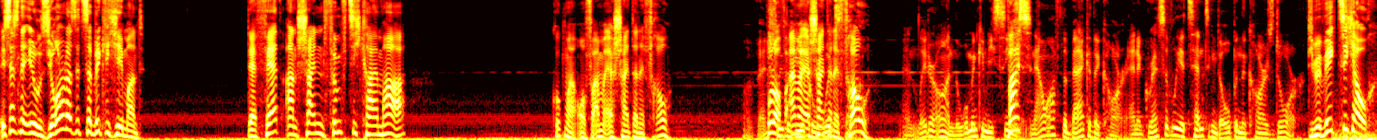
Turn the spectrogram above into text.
Ist das eine Illusion oder sitzt da wirklich jemand? Der fährt anscheinend 50 km/h. Guck mal, auf einmal erscheint da eine Frau. Bruder, auf einmal erscheint eine Frau. Was? Die bewegt sich auch.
